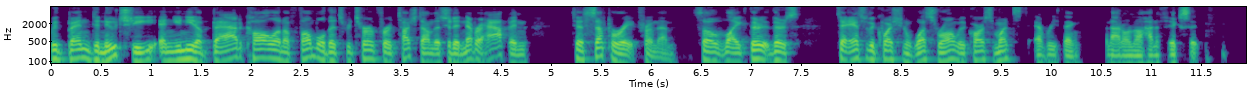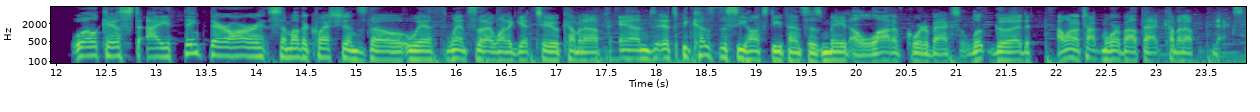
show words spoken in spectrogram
with Ben DiNucci, and you need a bad call on a fumble that's returned for a touchdown that should have never happened to separate from them. So, like, there, there's to answer the question, what's wrong with Carson Wentz? Everything, and I don't know how to fix it. Well, Kist, I think there are some other questions, though, with Wentz that I want to get to coming up. And it's because the Seahawks defense has made a lot of quarterbacks look good. I want to talk more about that coming up next.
